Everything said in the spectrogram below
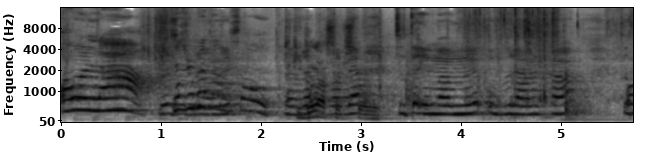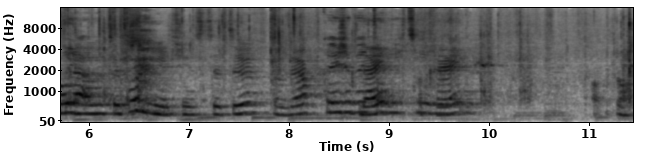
Ola! Dlaczego tam są? Taki Dobra, golasek uwaga. stoi. Tutaj mamy ubranka. Tutaj mamy też mieć niestety. Dobra. Okej, żeby Daj. Okej. Dobra.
